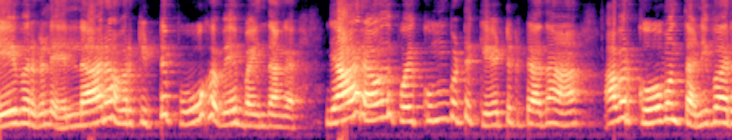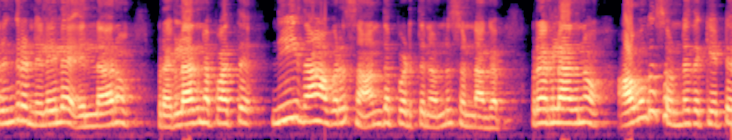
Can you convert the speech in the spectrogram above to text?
தேவர்கள் எல்லாரும் அவர்கிட்ட போகவே பயந்தாங்க. யாராவது போய் கும்பிட்டு கேட்டுக்கிட்டா தான் அவர் கோபம் தனிவாருங்கிற நிலையில் எல்லாரும் பிரகலாதனை பார்த்து நீ தான் அவரை சாந்தப்படுத்தணும்னு சொன்னாங்க. பிரகலாதனும் அவங்க சொன்னதை கேட்டு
